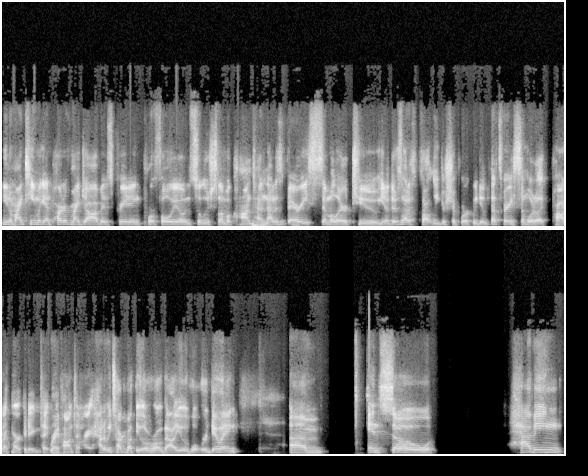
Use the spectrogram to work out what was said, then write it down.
you know, my team, again, part of my job is creating portfolio and solution level content. That is very similar to, you know, there's a lot of thought leadership work we do, but that's very similar to like product marketing type right. of content, right? How do we talk about the overall value of what we're doing? Um, and so having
